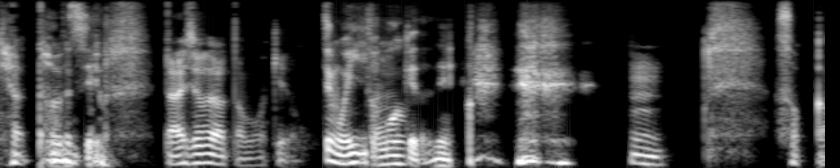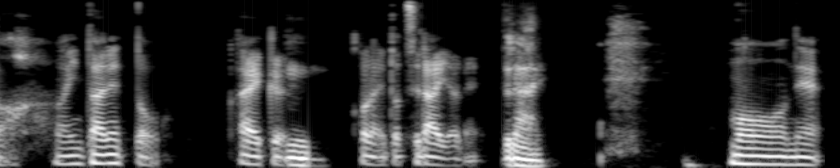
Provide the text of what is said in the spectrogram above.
いや、多分なんですよ。大丈夫だと思うけど。でもいいと思うけどね。うん。そっか。まあインターネット、早くうん。来ないと辛いよね。辛い。もうね、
